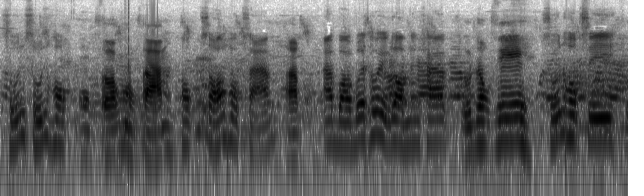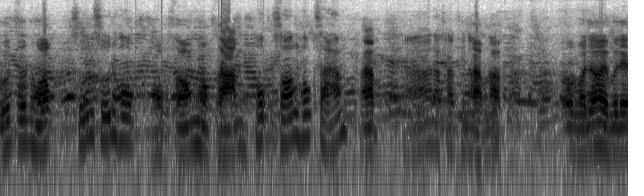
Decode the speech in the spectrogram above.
006หกสองหกสาม6263ครับอะบอกเบอร์โทรอีกรอบหนึงครับศูนย์หกสี่064ศูนย์ศูนย์หก006หกสองหกสาม6263ครับอ๋อนะครับพี่น้คอรังบครัเนาะบโอ้บ่ได้บ่ได้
